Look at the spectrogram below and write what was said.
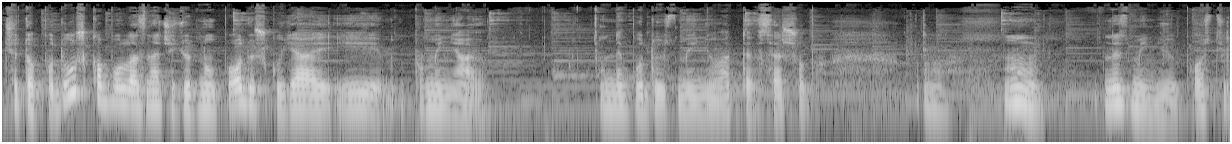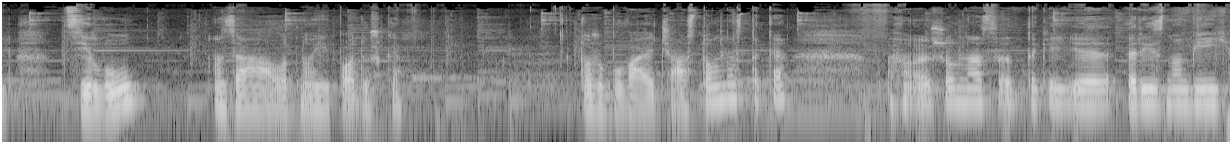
Чи то подушка була, значить одну подушку я і поміняю. Не буду змінювати все, щоб ну, не змінюю постіль цілу за одної подушки. Тож буває часто у нас таке, що в нас такий різнобій.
